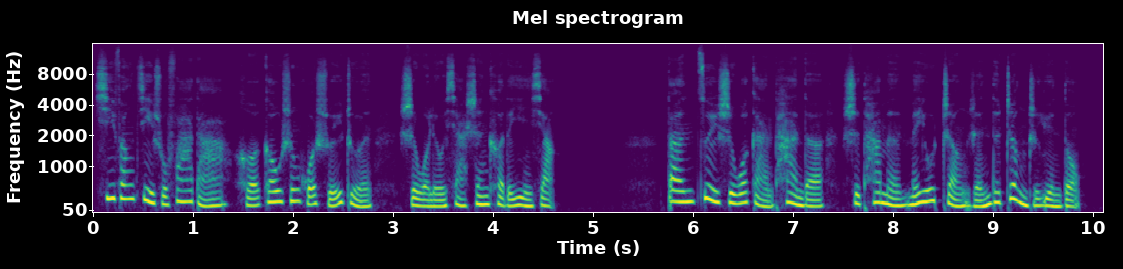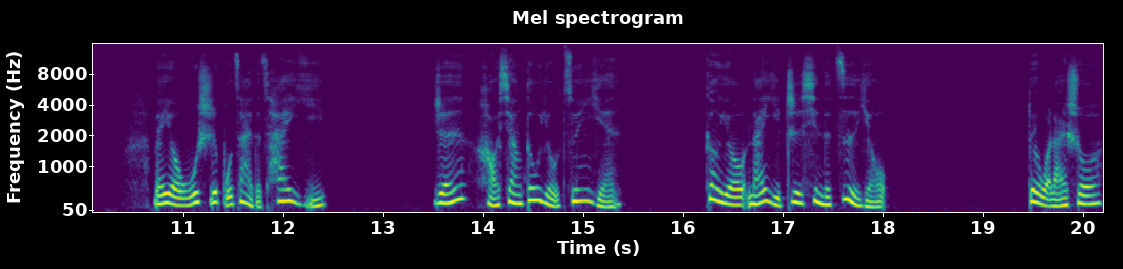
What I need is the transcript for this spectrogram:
西方技术发达和高生活水准使我留下深刻的印象，但最使我感叹的是他们没有整人的政治运动，没有无时不在的猜疑。人好像都有尊严，更有难以置信的自由。对我来说，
